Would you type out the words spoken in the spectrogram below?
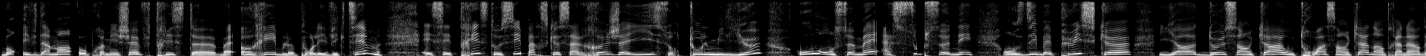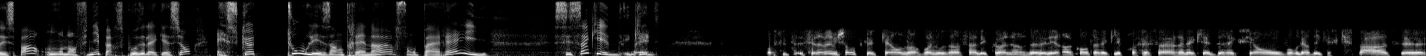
Bon, évidemment au premier chef triste, euh, ben, horrible pour les victimes, et c'est triste aussi parce que ça rejaillit sur tout le milieu où on se met à soupçonner. On se dit ben puisque il y a 200 cas ou 300 cas d'entraîneurs des sports, on en finit par se poser la question est-ce que tous les entraîneurs sont pareils. C'est ça qui est. Oh, c'est la même chose que quand on envoie nos enfants à l'école. Hein. Vous avez des rencontres avec les professeurs, avec la direction, vous regardez qu'est-ce qui se passe, euh,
